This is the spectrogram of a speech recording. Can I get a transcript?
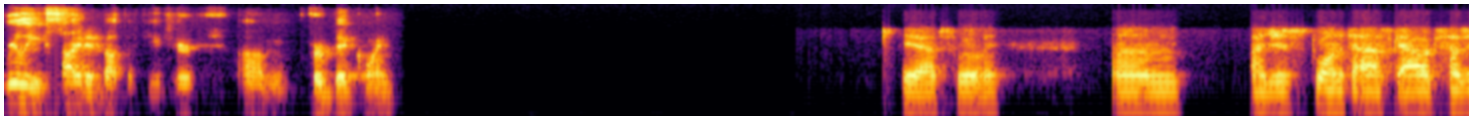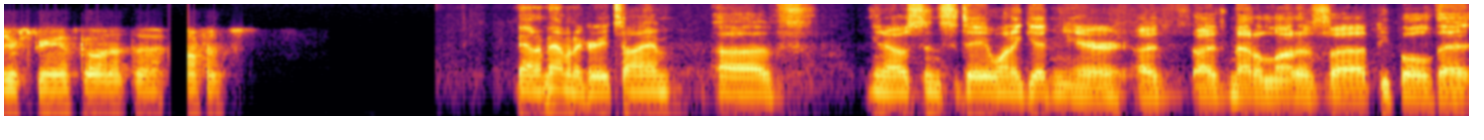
really excited about the future um, for Bitcoin. Yeah, absolutely. Um, I just wanted to ask Alex, how's your experience going at the conference? Man, I'm having a great time. Of you know, since the day one of getting here, I've I've met a lot of uh, people that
